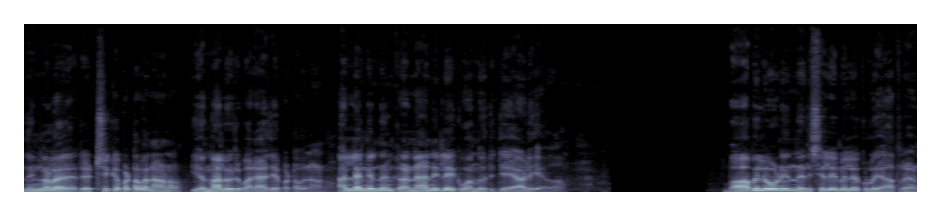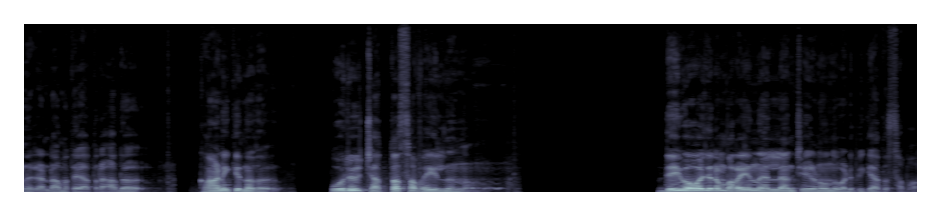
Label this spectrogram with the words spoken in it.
നിങ്ങൾ രക്ഷിക്കപ്പെട്ടവനാണ് എന്നാൽ ഒരു പരാജയപ്പെട്ടവനാണ്. അല്ലെങ്കിൽ നിങ്ങൾക്ക് അനാനിലേക്ക് വന്നൊരു ജയാളിയാകാം. ബാബിലോണിൽ നിന്ന് യാത്രയാണ് രണ്ടാമത്തെ യാത്ര. അത് കാണിക്കുന്നത് ഒരു ചത്ത സഭയിൽ നിന്ന്. ദൈവവചനം പറയുന്ന എല്ലാം ചെയ്യണമെന്ന് പഠിപ്പിക്കാത്ത സഭ.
